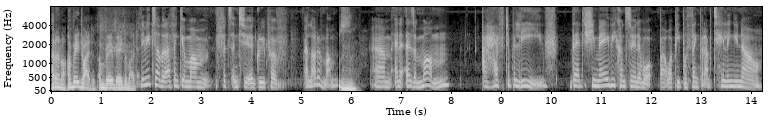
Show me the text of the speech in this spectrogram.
I don't know. I'm very divided. I'm very, very divided. Let me tell that I think your mom fits into a group of a lot of moms. Mm. Um, and as a mom, I have to believe that she may be concerned about, what people think, but I'm telling you now,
